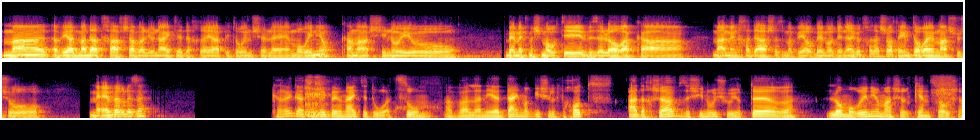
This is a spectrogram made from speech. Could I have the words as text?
מה, אביעד, מה דעתך עכשיו על יונייטד אחרי הפיטורים של מוריניו? כמה השינוי הוא באמת משמעותי, וזה לא רק המאמן חדש, אז מביא הרבה מאוד אנרגיות חדשות? האם אתה רואה משהו שהוא מעבר לזה? כרגע השינוי ביונייטד הוא עצום, אבל אני עדיין מרגיש שלפחות עד עכשיו זה שינוי שהוא יותר לא מוריניו מאשר כן סולשר.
